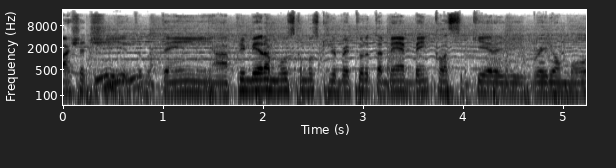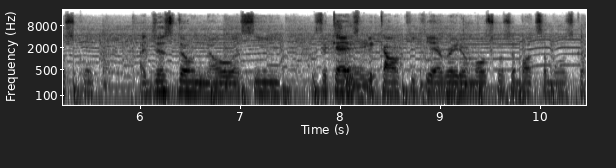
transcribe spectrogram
Faixa título, tem a primeira música, a música de abertura também é bem classiqueira de Radio Moscow. I Just Don't Know, assim, se você quer Sim. explicar o que que é Radio Moscow, você bota essa música,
